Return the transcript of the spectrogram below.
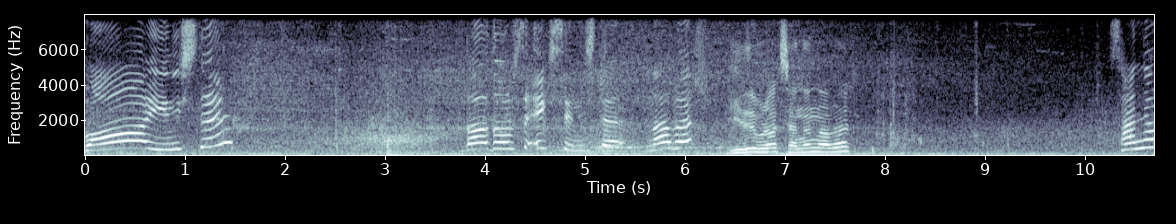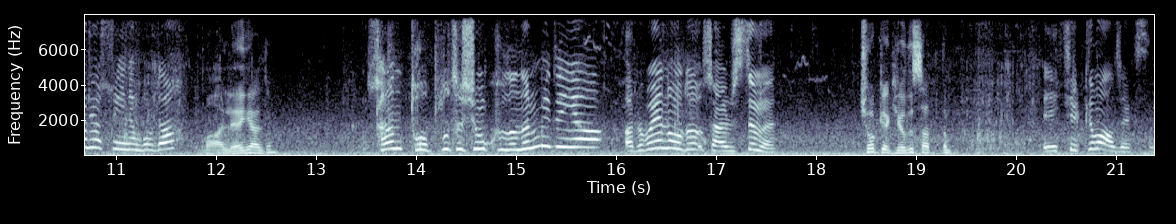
Vay enişte. Daha doğrusu eks enişte. Ne haber? İyidir Burak, senden ne haber? Sen ne arıyorsun yine burada? Mahalleye geldim. Sen toplu taşıma kullanır mıydın ya? Arabaya ne oldu? Serviste mi? Çok yakıyordu, sattım. Elektrikli mi alacaksın?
